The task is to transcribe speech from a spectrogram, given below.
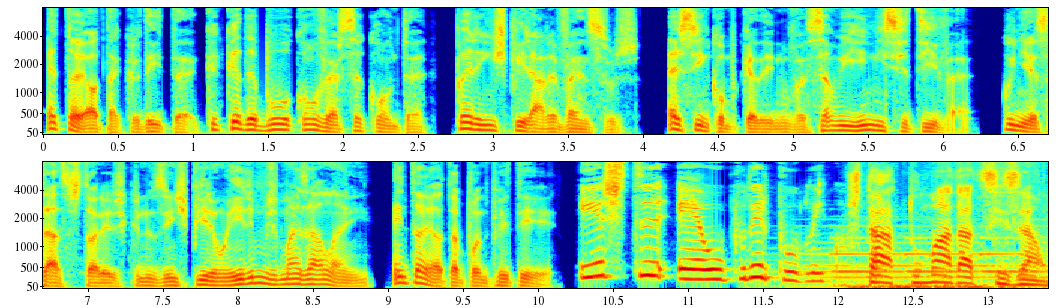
A Toyota acredita que cada boa conversa conta para inspirar avanços, assim como cada inovação e iniciativa. Conheça as histórias que nos inspiram a irmos mais além em Toyota.pt. Este é o Poder Público. Está tomada a decisão.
